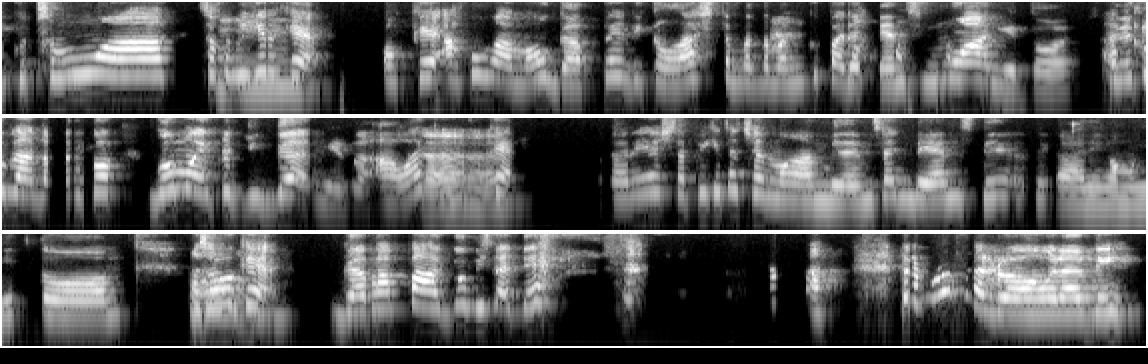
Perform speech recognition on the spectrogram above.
ikut semua. Terus aku mikir Hmm. kayak, oke aku nggak mau gaple di kelas teman-temanku pada dance semua gitu. Jadi aku bilang temanku, gue mau ikut juga gitu. Awalnya temenku Uh-huh. kayak, sorry ya, tapi kita cuma ngambil misalnya dance dia, ah, dia ngomong gitu. Terus aku Oh. kayak, gak apa-apa, gue bisa dance. Terpaksa dong berarti.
